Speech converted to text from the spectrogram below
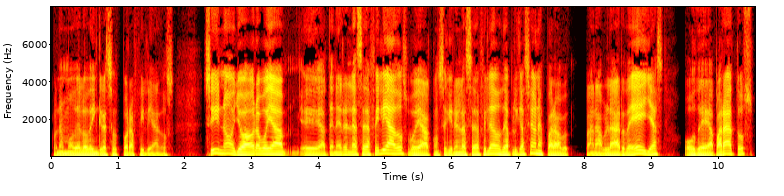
con el modelo de ingresos por afiliados. Sí, no, yo ahora voy a, eh, a tener enlace de afiliados, voy a conseguir enlace de afiliados de aplicaciones para, para hablar de ellas o de aparatos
